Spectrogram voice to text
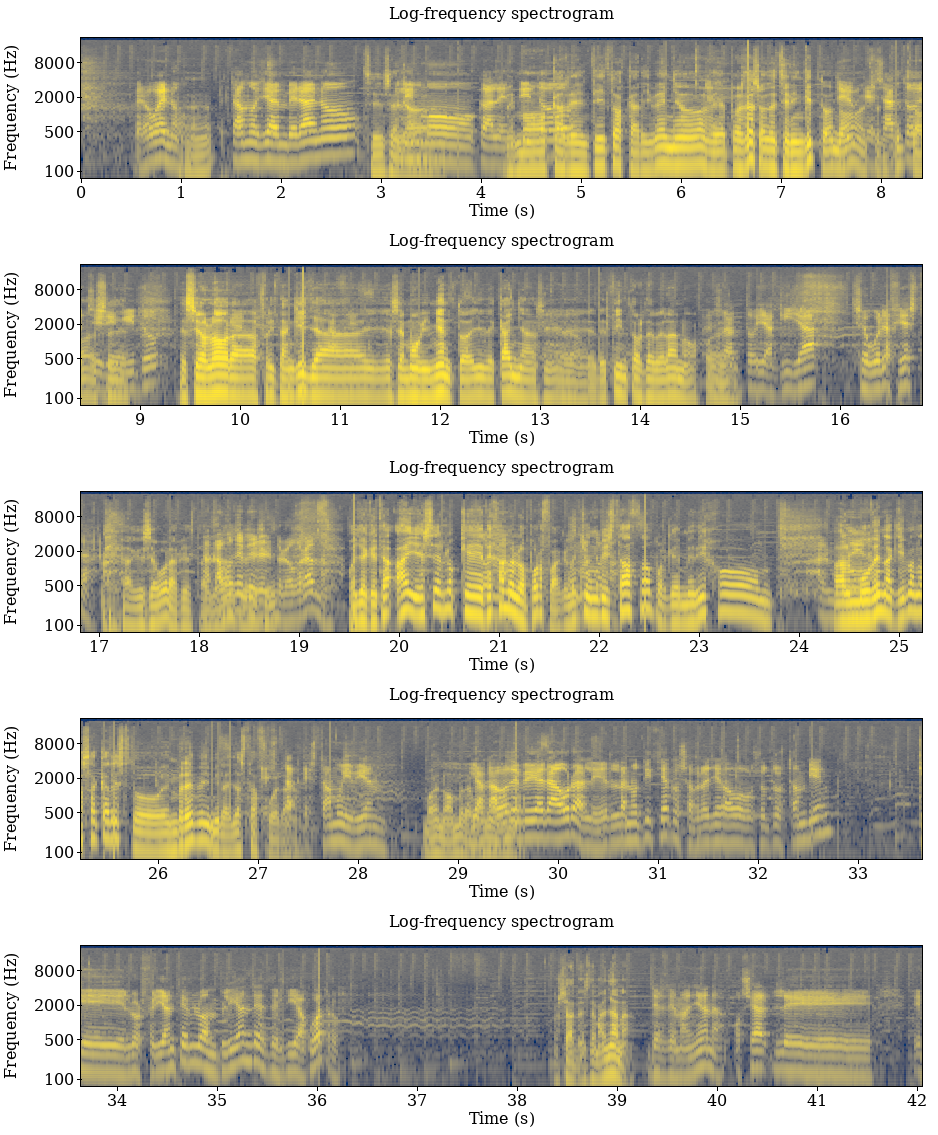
Pero bueno, estamos ya en verano, Eh. Sí, ritmo calentito. Ritmos calentitos, caribeños, de, pues de eso, de chiringuito, ¿no? de- exacto, chiringuito, de chiringuito. Ese, olor a fritanguilla y ese movimiento ahí de cañas y de, de tintos de verano. joder. Exacto, y aquí ya se huele a fiesta. Aquí se buena fiesta. Acabo ya, de sí, ver sí. el programa. Oye, ¿qué tal? Ay, ese es lo que. Toma. Déjamelo, porfa, que le eche un toma. vistazo porque me dijo Almudena. Almudena que iban a sacar esto en breve y mira, ya está fuera. Está, está muy bien. Bueno, hombre. Y bueno, acabo de ver ahora, leer la noticia que os habrá llegado a vosotros también, que los feriantes lo amplían desde el día 4, O sea, desde mañana. desde mañana. O sea, le eh,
